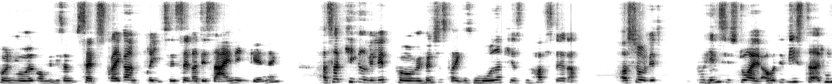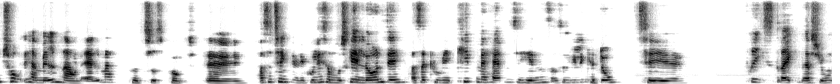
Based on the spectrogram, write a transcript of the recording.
på en måde, hvor man ligesom satte strikkeren fri til selv at designe igen. Ikke? Og så kiggede vi lidt på øh, hønsestrikkens moder, Kirsten Hofstetter, og så lidt på hendes historie, og det viste sig, at hun tog det her mellemnavn Alma på et tidspunkt. Øh, og så tænkte vi, at vi kunne ligesom måske låne det, og så kunne vi kippe med hatten til hende, og så en lille gave til øh, fri strik version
